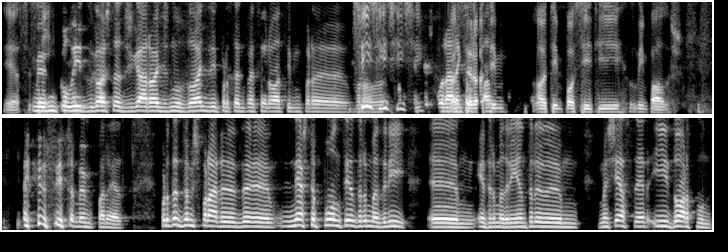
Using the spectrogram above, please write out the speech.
Esse, Mesmo que o Leeds gosta de jogar olhos nos olhos e portanto vai ser ótimo para, para sim, sim, sim, sim. vai ser ótimo, ótimo para o City limpá-los. sim, também me parece. Portanto, vamos esperar eh, de, nesta ponte entre Madrid, eh, entre Madrid, entre eh, Manchester e Dortmund.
